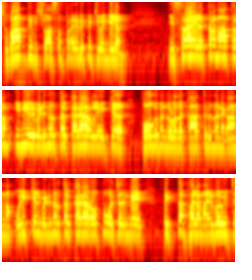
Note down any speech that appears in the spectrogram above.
ശുഭാപ്തി വിശ്വാസം പ്രകടിപ്പിച്ചുവെങ്കിലും ഇസ്രായേൽ എത്രമാത്രം ഇനിയൊരു വെടിനിർത്തൽ കരാറിലേക്ക് പോകുമെന്നുള്ളത് കാത്തിരുന്ന് തന്നെ കാണണം. ഒരിക്കൽ വെടിനിർത്തൽ കരാർ ഒപ്പുവെച്ചതിന്റെ തിക്തഫലം അനുഭവിച്ച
